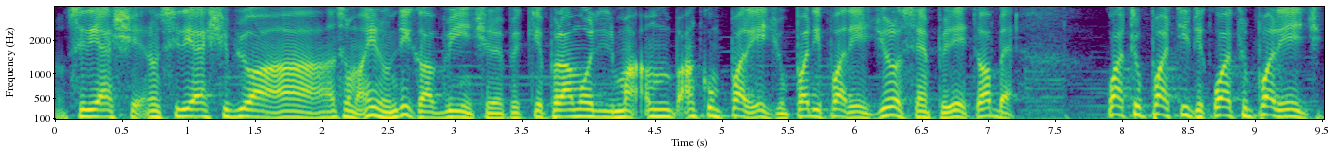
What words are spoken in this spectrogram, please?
non si riesce, non si riesce più a, a, insomma io non dico a vincere perché per l'amore di ma un, anche un pareggio un po' di pareggi io l'ho sempre detto vabbè quattro partite quattro pareggi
